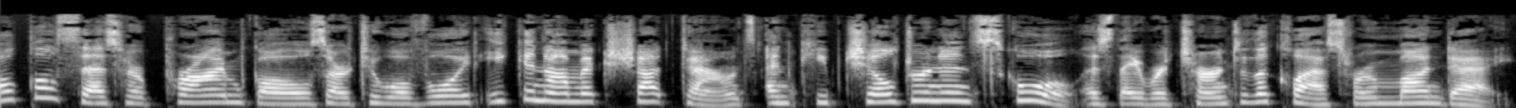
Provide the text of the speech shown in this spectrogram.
Hochul says her prime goals are to avoid economic shutdowns and keep children in school as they return to the classroom Monday.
